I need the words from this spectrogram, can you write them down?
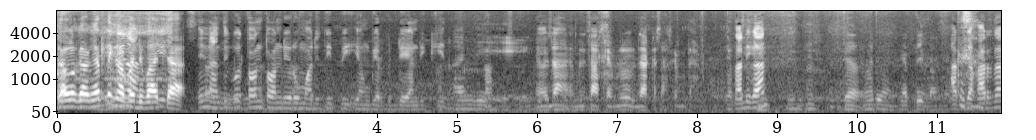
Kalau nggak ngerti ngapa nanti- dibaca? ini nanti gue tonton di rumah di TV yang biar gedean dikit. Ya udah, ambil subscribe dulu, udah ke subscribe udah. yang tadi kan? Ya ngerti ngerti. Bang. Art Jakarta?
